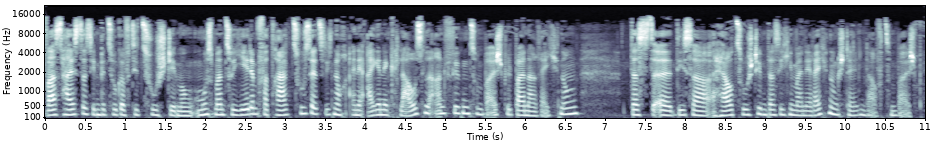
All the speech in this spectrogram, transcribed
Was heißt das in Bezug auf die Zustimmung? Muss man zu jedem Vertrag zusätzlich noch eine eigene Klausel anfügen, zum Beispiel bei einer Rechnung, dass äh, dieser Herr zustimmt, dass ich ihm eine Rechnung stellen darf, zum Beispiel?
